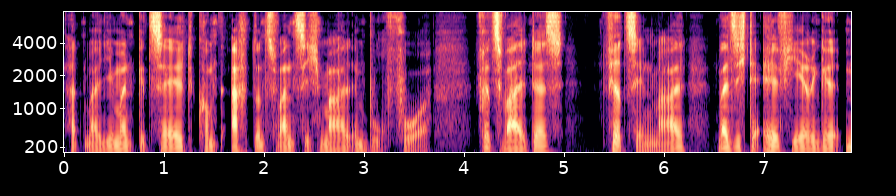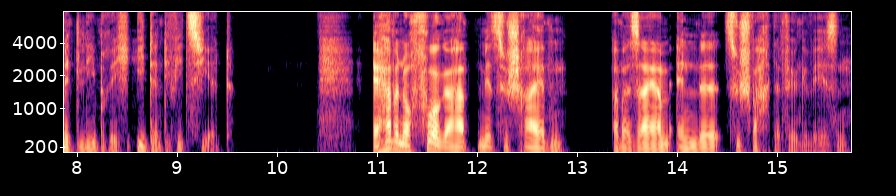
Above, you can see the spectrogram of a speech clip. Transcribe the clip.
hat mal jemand gezählt, kommt 28 Mal im Buch vor – Fritz Walters 14 Mal, weil sich der Elfjährige mit Liebrich identifiziert. Er habe noch vorgehabt, mir zu schreiben, aber sei am Ende zu schwach dafür gewesen.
